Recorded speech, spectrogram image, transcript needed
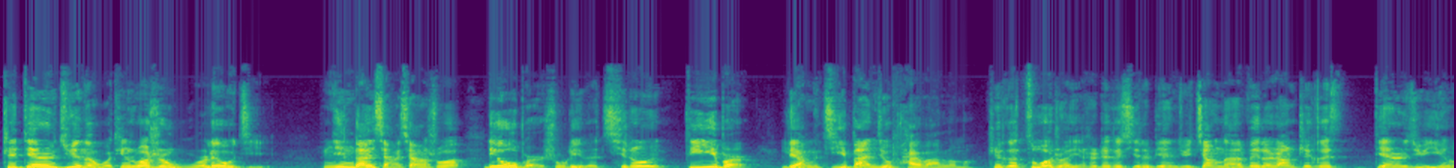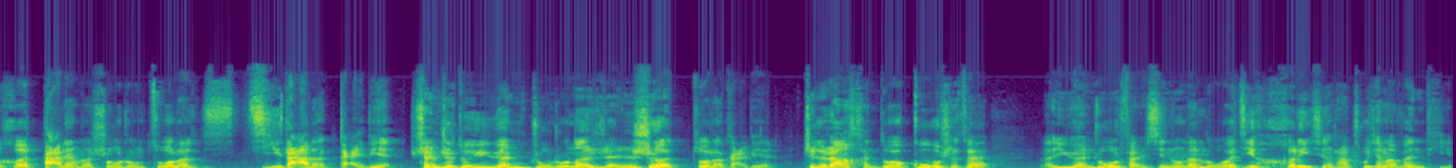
这电视剧呢，我听说是五十六集。您敢想象说六本书里的其中第一本两集半就拍完了吗？这个作者也是这个戏的编剧江南，为了让这个电视剧迎合大量的受众，做了极大的改变，甚至对于原著中的人设做了改变。这个让很多故事在呃原著粉心中的逻辑和合理性上出现了问题。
